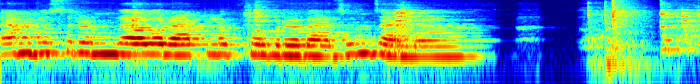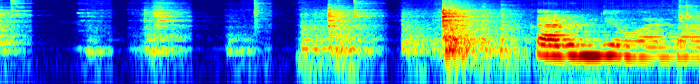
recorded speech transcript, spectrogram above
तांबूस रंगावर आपलं खोबरं भाजून झालं. काढून घेऊ आता.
